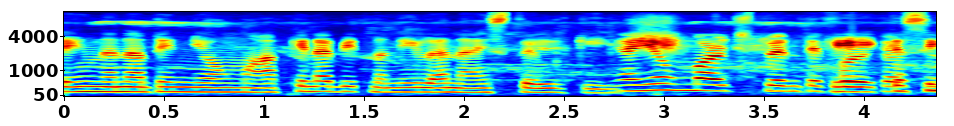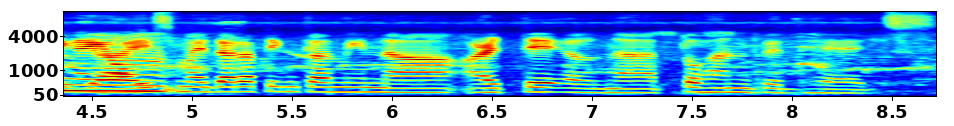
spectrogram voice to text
Tingnan natin yung mga kinabit na nila na steel cage. Ngayong March 24 Okay, kasi, kasi ngayong- guys, may darating kami na RTL na 200 heads.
